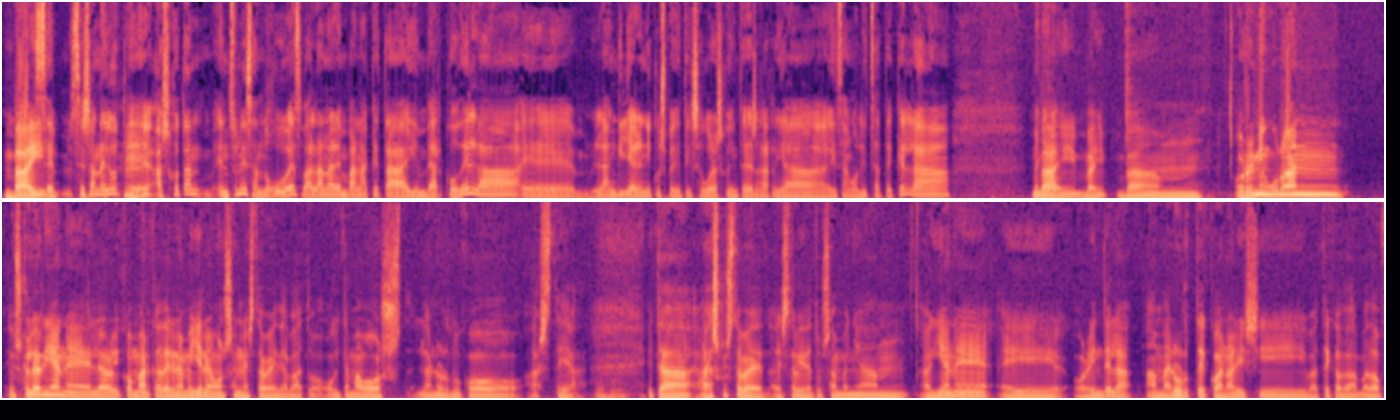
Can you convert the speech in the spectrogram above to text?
Bai. Ze, nahi dut, mm askotan entzun izan dugu, ez? Ba, lanaren banaketa egin beharko dela, e, langilaren ikuspegitik segurasko interesgarria izango litzatekela. Bai, bai, ba, mm, horren inguruan Euskal Herrian e, eh, laroiko markadaren amaiera egon zen ez da bat, oita mabost lan orduko astea. Eta asko ez da zen, baina um, agian e, orain dela amar urteko analisi batek, da, badau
